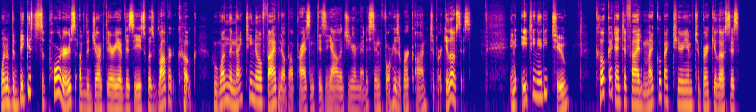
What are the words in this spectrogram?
One of the biggest supporters of the germ theory of disease was Robert Koch, who won the 1905 Nobel Prize in Physiology or Medicine for his work on tuberculosis. In 1882, Koch identified Mycobacterium tuberculosis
